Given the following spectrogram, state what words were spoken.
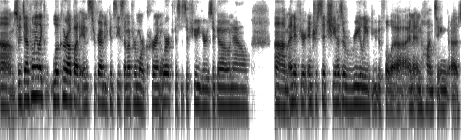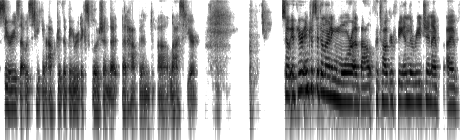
Um, so definitely like look her up on Instagram. You can see some of her more current work. This is a few years ago now. Um, and if you're interested, she has a really beautiful uh, and, and, haunting uh, series that was taken after the Beirut explosion that, that happened uh, last year. So if you're interested in learning more about photography in the region, I've, I've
